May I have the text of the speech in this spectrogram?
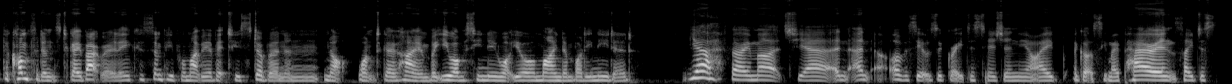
the confidence to go back, really, because some people might be a bit too stubborn and not want to go home. But you obviously knew what your mind and body needed. Yeah, very much. Yeah. And and obviously it was a great decision. You know, I, I got to see my parents. I just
